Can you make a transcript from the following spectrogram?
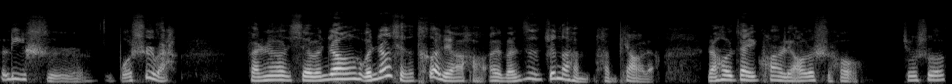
历史博士吧，反正写文章文章写的特别好，哎，文字真的很很漂亮。然后在一块儿聊的时候，就说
